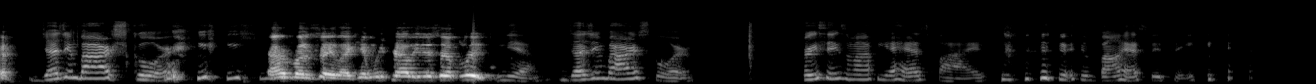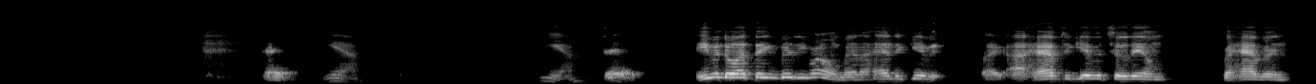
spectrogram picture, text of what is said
Eh. Judging by our score. I was about to say, like, can we tally this up, please? yeah. Judging by our score. Three Six Mafia has five. Bone has fifteen. Damn. Yeah. Yeah. Damn. Even though I think Bizzy wrong, man, I had to give it. Like, I have to give it to them for having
